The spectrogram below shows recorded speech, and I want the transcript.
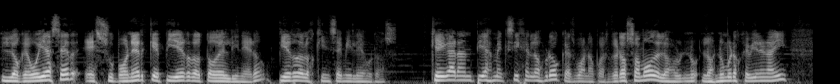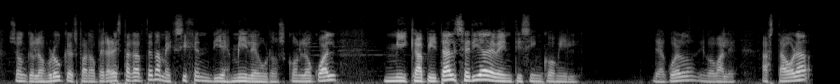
lo que voy a hacer es suponer que pierdo todo el dinero, pierdo los 15.000 euros. ¿Qué garantías me exigen los brokers? Bueno, pues grosso modo los, números que vienen ahí son que los brokers para operar esta cartera me exigen 10.000 euros, con lo cual mi capital sería de 25.000. ¿De acuerdo? Digo, vale, hasta ahora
